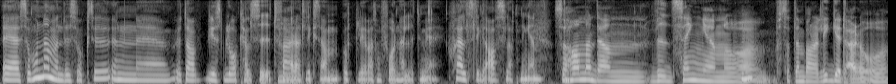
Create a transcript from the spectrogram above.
Eh, så hon använder sig också en, eh, utav just blå kalcit för mm. att liksom uppleva att hon får den här lite mer själsliga avslappningen. Så har man den vid sängen och, mm. så att den bara ligger där och,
